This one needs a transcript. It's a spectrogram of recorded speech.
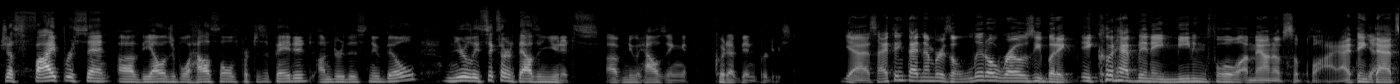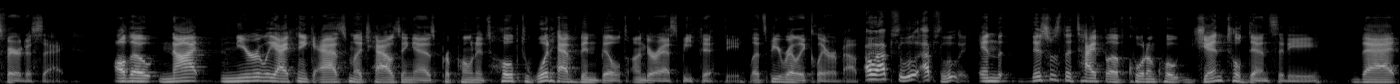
just 5% of the eligible households participated under this new bill, nearly 600,000 units of new housing could have been produced. Yes, I think that number is a little rosy, but it, it could have been a meaningful amount of supply. I think yes. that's fair to say. Although not nearly, I think, as much housing as proponents hoped would have been built under SB 50. Let's be really clear about that. Oh, absolutely. Absolutely. And th- this was the type of quote unquote gentle density that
